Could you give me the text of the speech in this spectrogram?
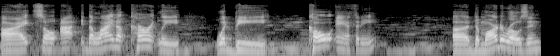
All right, so I the lineup currently would be Cole Anthony, uh, DeMar DeRozan,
